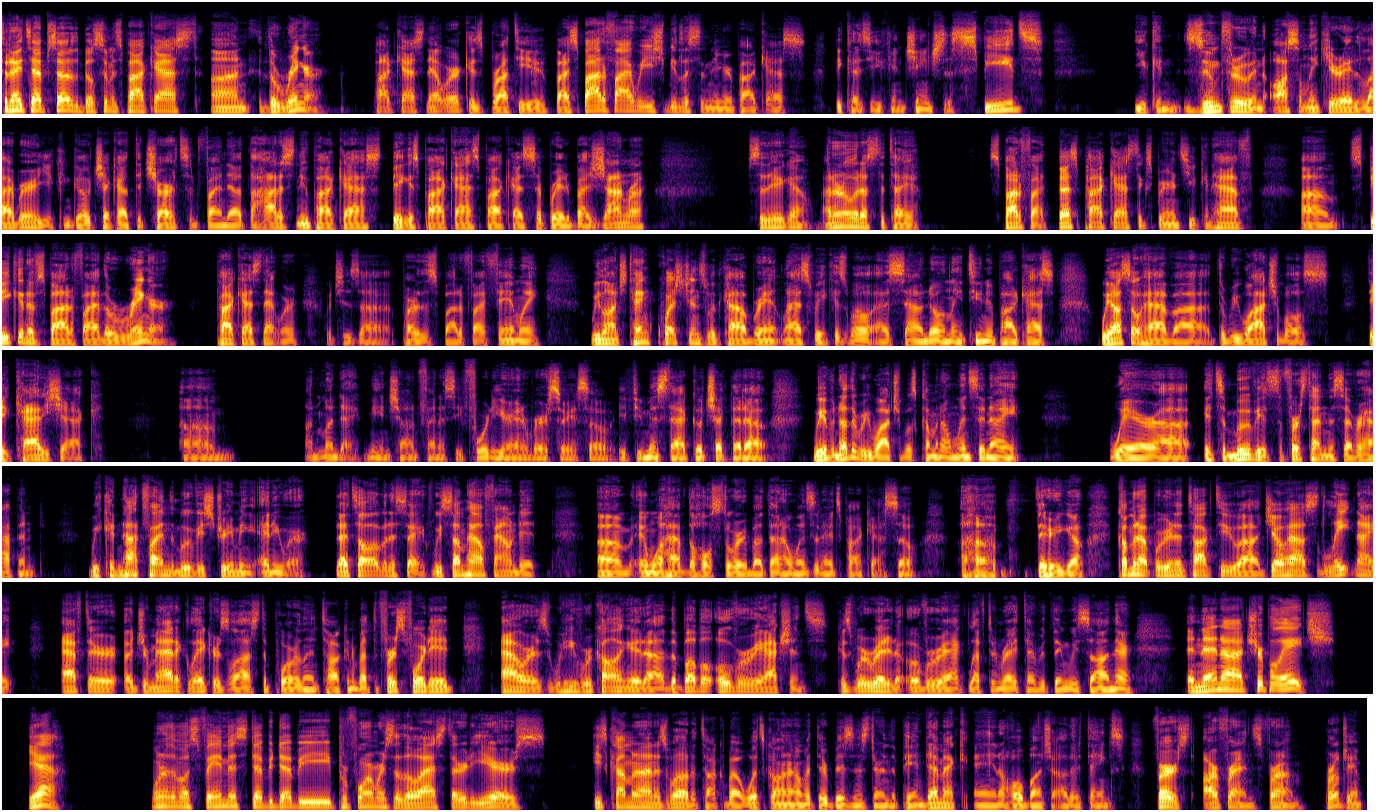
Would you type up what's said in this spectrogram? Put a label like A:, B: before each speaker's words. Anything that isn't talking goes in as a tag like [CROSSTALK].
A: Tonight's episode of the Bill Simmons podcast on the Ringer Podcast Network is brought to you by Spotify, where you should be listening to your podcasts because you can change the speeds. You can zoom through an awesomely curated library. You can go check out the charts and find out the hottest new podcast, biggest podcast, podcast separated by genre. So there you go. I don't know what else to tell you. Spotify, best podcast experience you can have. Um, speaking of Spotify, the Ringer Podcast Network, which is uh, part of the Spotify family. We launched 10 questions with Kyle Brandt last week, as well as Sound Only, two new podcasts. We also have uh, the Rewatchables, did Caddyshack um, on Monday, me and Sean Fennessy, 40 year anniversary. So if you missed that, go check that out. We have another Rewatchables coming on Wednesday night where uh, it's a movie. It's the first time this ever happened. We could not find the movie streaming anywhere. That's all I'm going to say. We somehow found it, um, and we'll have the whole story about that on Wednesday night's podcast. So um, [LAUGHS] there you go. Coming up, we're going to talk to uh, Joe House late night after a dramatic Lakers loss to Portland, talking about the first 48 hours. [LAUGHS] We were calling it uh, the bubble overreactions because we're ready to overreact left and right to everything we saw in there. And then uh, Triple H. Yeah. One of the most famous WWE performers of the last 30 years He's coming on as well to talk about what's going on with their business during the pandemic and a whole bunch of other things. First, our friends from Pearl Jam.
